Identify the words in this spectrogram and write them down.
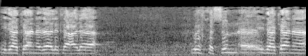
إذا كان ذلك على وفق السن إذا كان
